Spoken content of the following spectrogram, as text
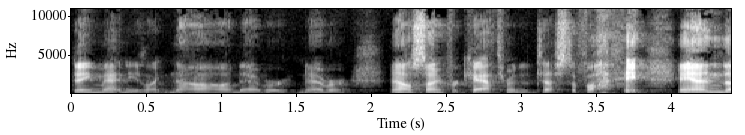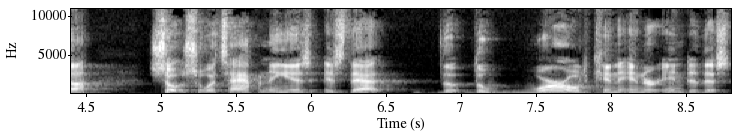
Dame Matney's like, no, never, never. Now it's time for Catherine to testify. and uh, so, so what's happening is, is that the, the world can enter into this.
